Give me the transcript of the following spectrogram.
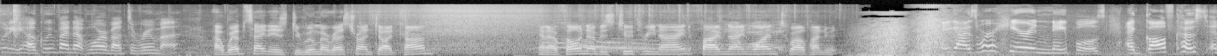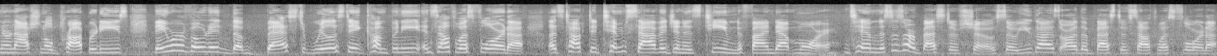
Woody, how can we find out more about Daruma? Our website is darumarestaurant.com and our phone number is 239 591 1200. Hey guys, we're here in Naples at Gulf Coast International Properties. They were voted the best real estate company in Southwest Florida. Let's talk to Tim Savage and his team to find out more. Tim, this is our best of show, so you guys are the best of Southwest Florida.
